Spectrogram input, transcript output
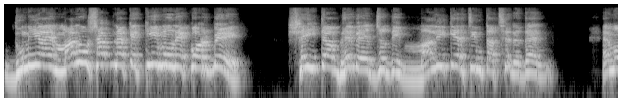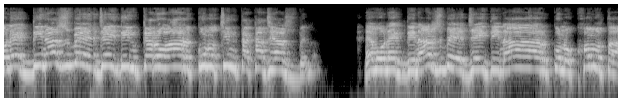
দুনিয়ায় মানুষ আপনাকে কি মনে করবে? সেইটা ভেবে যদি মালিকের চিন্তা ছেড়ে দেন, এমন একদিন আসবে যেই দিন কারও আর কোনো চিন্তা কাজে আসবে না। এমন একদিন আসবে যেই দিন আর কোনো ক্ষমতা,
